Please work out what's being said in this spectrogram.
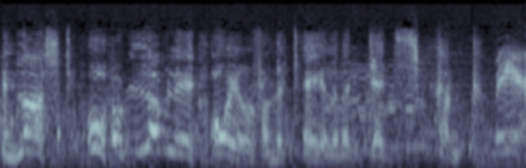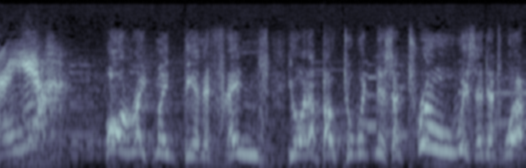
and last, oh, how lovely, oil from the tail of a dead skunk. All right, my bearded friends, you are about to witness a true wizard at work.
